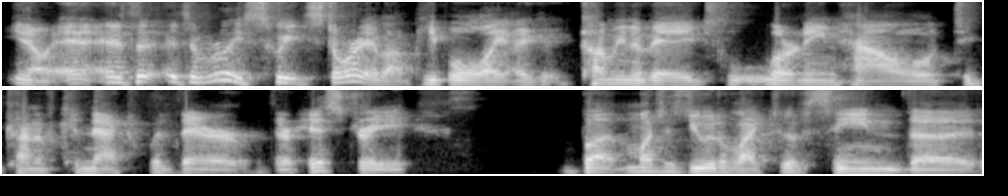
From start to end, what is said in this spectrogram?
you know and it's a, it's a really sweet story about people like, like coming of age learning how to kind of connect with their their history but much as you would have liked to have seen the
